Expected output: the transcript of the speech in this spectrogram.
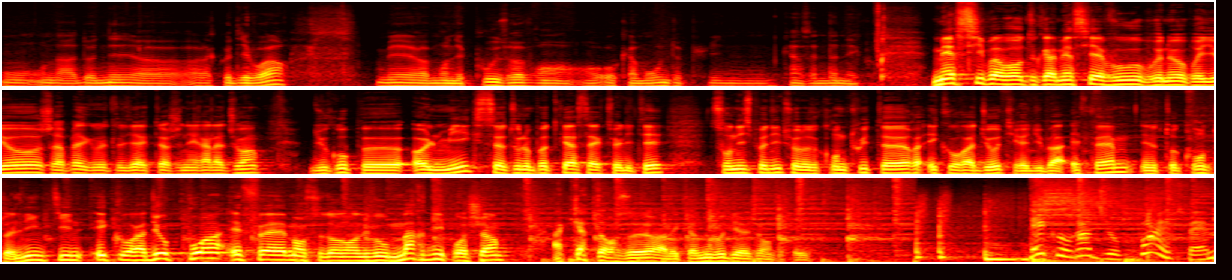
on, a donné à la Côte d'Ivoire. Mais mon épouse œuvre au Cameroun depuis une quinzaine d'années. Merci, bravo en tout cas. Merci à vous, Bruno Brio. Je rappelle que vous êtes le directeur général adjoint du groupe Allmix. Tous nos podcasts et actualités sont disponibles sur notre compte Twitter, Ecoradio-FM et notre compte LinkedIn, ecoradio.fm. On se donne rendez-vous mardi prochain à 14h avec un nouveau dirigeant d'entreprise. Ecoradio.fm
